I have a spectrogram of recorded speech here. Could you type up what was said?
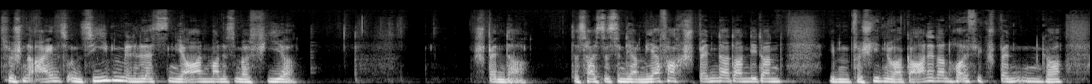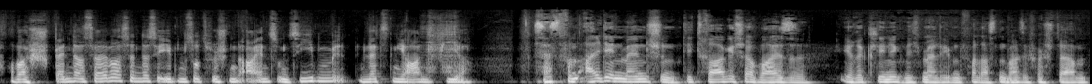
zwischen 1 und 7. In den letzten Jahren waren es immer vier Spender. Das heißt, es sind ja Mehrfachspender dann, die dann eben verschiedene Organe dann häufig spenden. Ja. Aber Spender selber sind das eben so zwischen eins und sieben, in den letzten Jahren vier. Das heißt, von all den Menschen, die tragischerweise ihre Klinik nicht mehr lebend verlassen, weil sie versterben,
